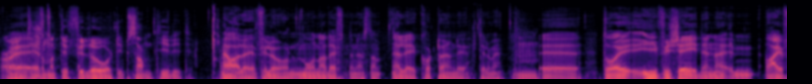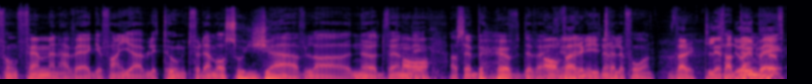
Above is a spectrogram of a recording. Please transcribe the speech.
Ja, Eh, eftersom att du fyller år typ samtidigt. Ja, eller jag fyller år en månad efter nästan. Eller kortare än det till och med. Mm. Eh, då är i och för sig den här mm, iPhone 5 den här väger fan jävligt tungt för den var så jävla nödvändig. Ja. Alltså jag behövde verkligen, en ny verkligen. telefon. Verkligen. Du har, ju behövt,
